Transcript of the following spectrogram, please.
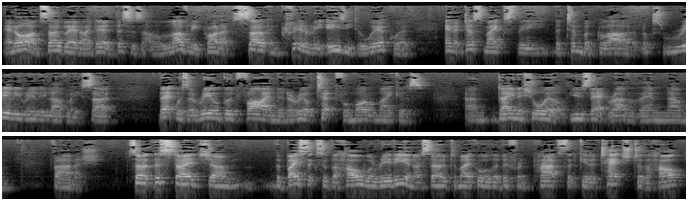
And oh, I'm so glad I did. This is a lovely product, so incredibly easy to work with and it just makes the, the timber glow. It looks really, really lovely. So that was a real good find and a real tip for model makers. Um, Danish oil, use that rather than um, varnish. So at this stage, um, the basics of the hull were ready, and I started to make all the different parts that get attached to the hull.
